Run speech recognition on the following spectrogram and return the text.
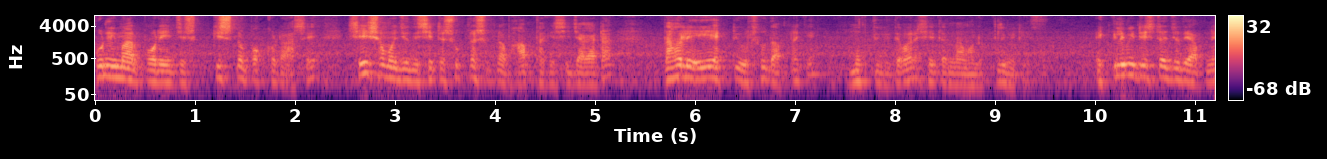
পূর্ণিমার পরে যে কৃষ্ণপক্ষটা আসে, সেই সময় যদি সেটা শুকনা শুকনা ভাব থাকে সেই জায়গাটা, তাহলে এই একটি ওষুধ আপনাকে মুক্তি দিতে পারে, সেটার নাম হলো ক্লিমিটিস। এই ক্লিমিটিসটা যদি আপনি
